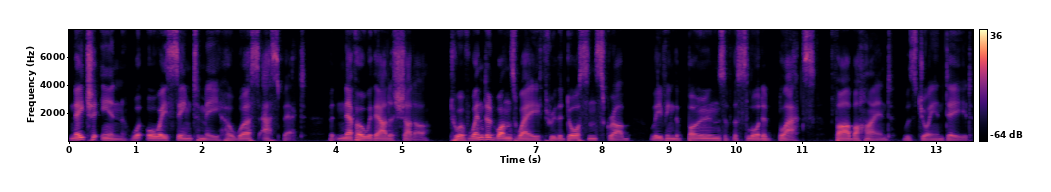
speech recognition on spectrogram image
nature in what always seemed to me her worst aspect, but never without a shudder. To have wended one's way through the Dawson scrub, leaving the bones of the slaughtered blacks far behind, was joy indeed.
